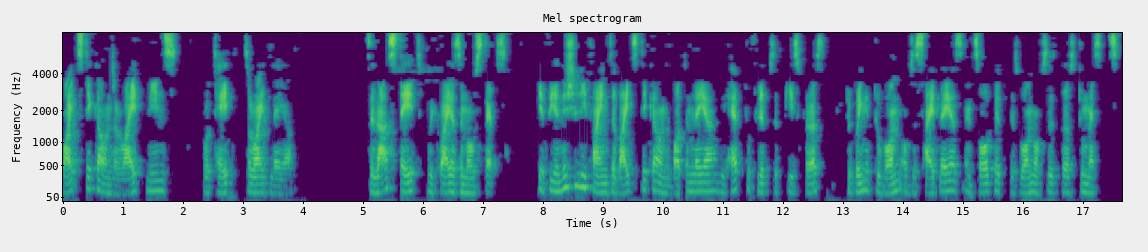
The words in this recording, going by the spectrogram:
White sticker on the right means rotate the right layer. The last state requires the most steps. If we initially find the white sticker on the bottom layer, we have to flip the piece first to bring it to one of the side layers and solve it with one of the first two methods.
